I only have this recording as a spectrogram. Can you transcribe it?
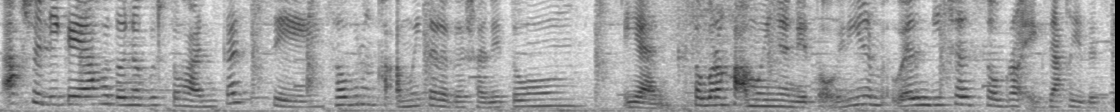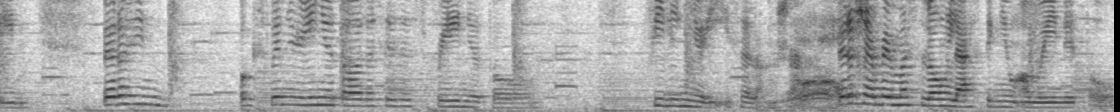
Actually, kaya ako to nagustuhan kasi sobrang kaamoy talaga siya nitong, ayan, sobrang kaamoy niya nito. Hindi, well, hindi siya sobrang exactly the same. Pero hindi, pag spray nyo to, tapos isa-spray nyo to, feeling nyo iisa lang siya. Wow. Pero syempre, mas long-lasting yung amoy nito.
